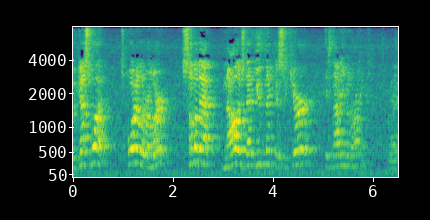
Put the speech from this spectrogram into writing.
But guess what? Spoiler alert. Some of that knowledge that you think is secure is not even right. Right.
